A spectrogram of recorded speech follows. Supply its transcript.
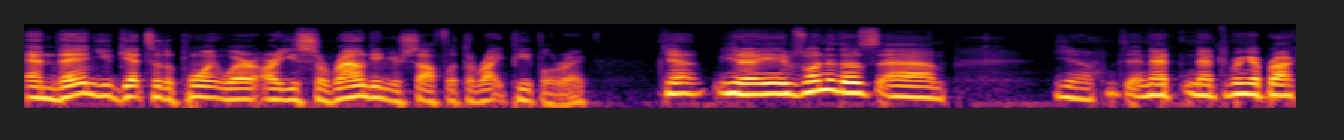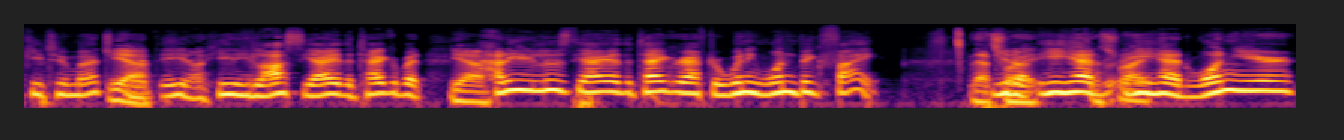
And then you get to the point where are you surrounding yourself with the right people, Rick? Yeah, you know, it was one of those, um, you know, not not to bring up Rocky too much, Yeah. but you know, he, he lost the eye of the tiger. But Yeah. how do you lose the eye of the tiger after winning one big fight? That's you right. know, he had right. he had one year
